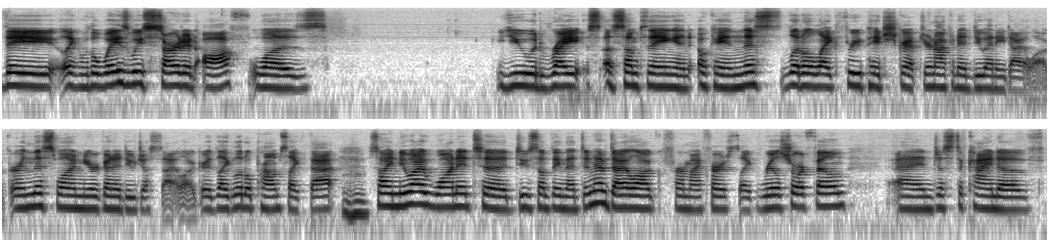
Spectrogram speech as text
they like the ways we started off was you would write a, something and okay in this little like three page script you're not going to do any dialogue or in this one you're going to do just dialogue or like little prompts like that. Mm-hmm. So i knew i wanted to do something that didn't have dialogue for my first like real short film and just to kind of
